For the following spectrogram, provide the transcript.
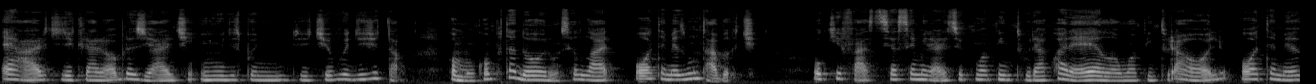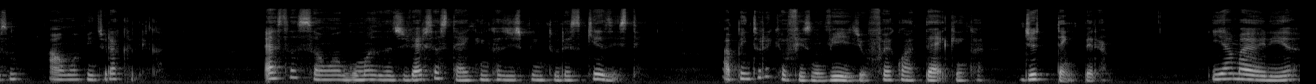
é a arte de criar obras de arte em um dispositivo digital, como um computador, um celular ou até mesmo um tablet, o que faz se assemelhar-se com uma pintura aquarela, uma pintura a óleo ou até mesmo a uma pintura acrílica. Estas são algumas das diversas técnicas de pinturas que existem. A pintura que eu fiz no vídeo foi com a técnica de têmpera, e a maioria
